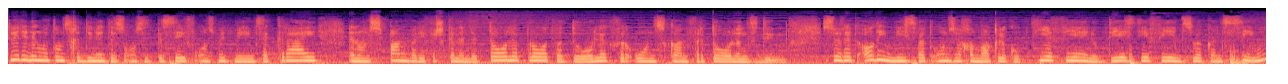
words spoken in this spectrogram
Tweede ding wat ons gedoen het is ons het besef ons moet mense kry in ons span wat die verskillende tale praat wat dadelik vir ons kan vertalings doen sodat al die nuus wat ons so gemaklik op TV en op DStv en so kan sien,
